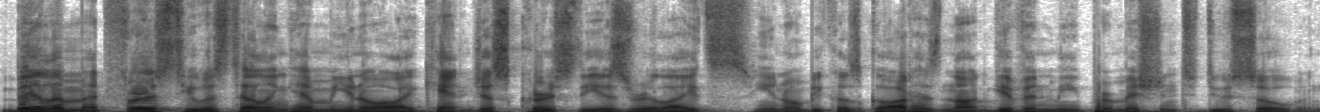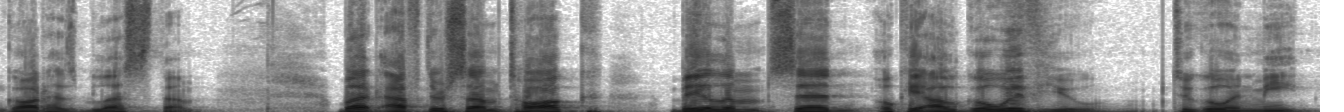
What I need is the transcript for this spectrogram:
Balaam at first he was telling him, you know, I can't just curse the Israelites, you know, because God has not given me permission to do so and God has blessed them. But after some talk, Balaam said, Okay, I'll go with you to go and meet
